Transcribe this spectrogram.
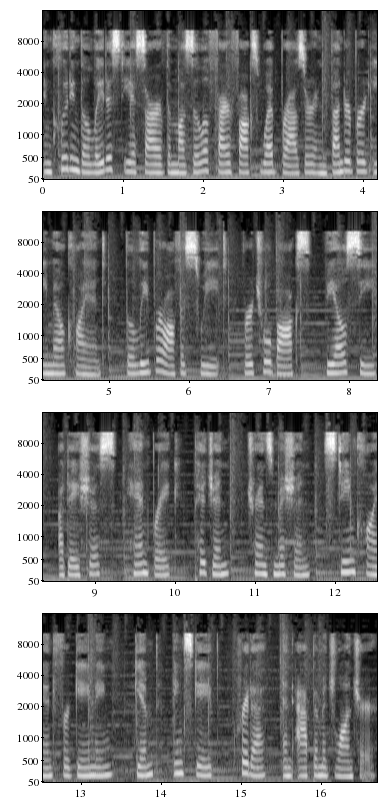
including the latest ESR of the Mozilla Firefox web browser and Thunderbird email client, the LibreOffice suite, VirtualBox, VLC, Audacious, Handbrake, Pidgin, Transmission, Steam Client for Gaming, GIMP, Inkscape, Krita, and App Image Launcher.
